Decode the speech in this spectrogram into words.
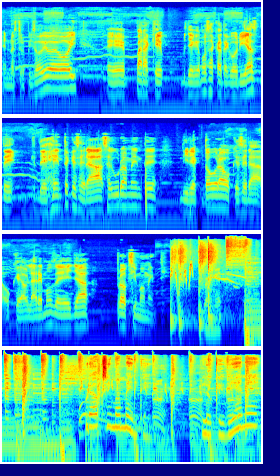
en nuestro episodio de hoy eh, para que lleguemos a categorías de, de, gente que será seguramente directora o que será o que hablaremos de ella próximamente. Próximamente, lo que viene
